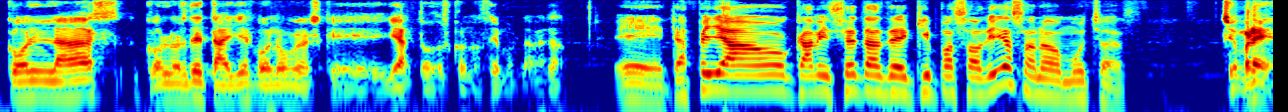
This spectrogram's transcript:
con, las, con los detalles, bueno, pues que ya todos conocemos, la verdad. Eh, ¿Te has pillado camisetas de equipos saudíes o no? Muchas. Sí, hombre,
